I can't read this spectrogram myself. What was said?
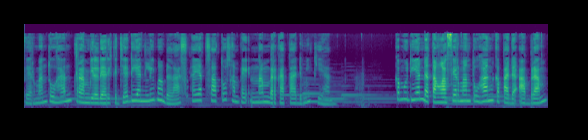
Firman Tuhan terambil dari kejadian 15 ayat 1 6 berkata demikian. Kemudian datanglah firman Tuhan kepada Abram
